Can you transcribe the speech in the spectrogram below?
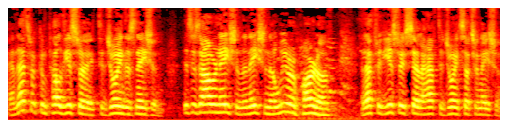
And that's what compelled Yisro to join this nation. This is our nation, the nation that we are a part of. And that's what Yisro said, I have to join such a nation.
